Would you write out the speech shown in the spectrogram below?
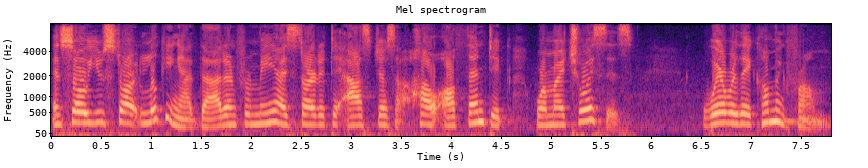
And so you start looking at that, and for me, I started to ask just how authentic were my choices? Where were they coming from?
